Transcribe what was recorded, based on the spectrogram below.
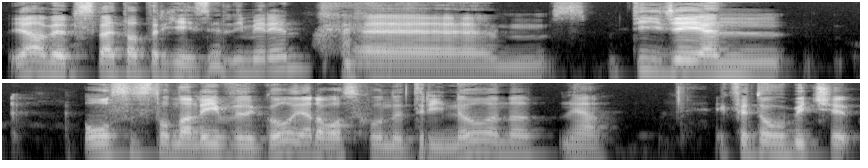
ja, bij Besmet had er geen zin meer in. Ehm, TJ en Olsen stonden alleen voor de goal. Ja, dat was gewoon de 3-0. En dat, ja, ik vind het toch een beetje,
